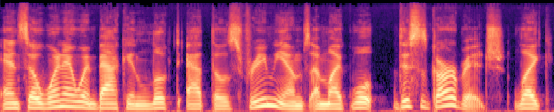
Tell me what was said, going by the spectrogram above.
And so when I went back and looked at those freemiums, I'm like, well, this is garbage. Like,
